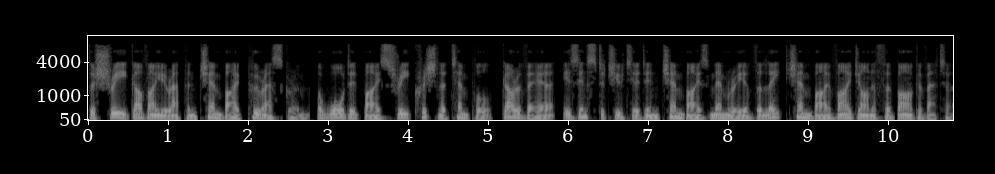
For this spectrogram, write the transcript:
The Sri Guruvayurappan Chembai Puraskaram, awarded by Sri Krishna Temple, Guruvaya, is instituted in Chembai's memory of the late Chembai Vaidyanatha Bhagavata.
